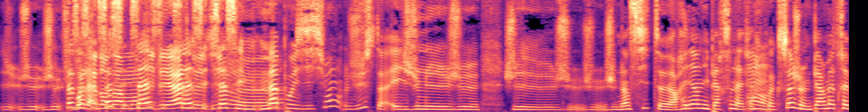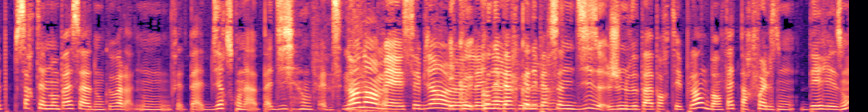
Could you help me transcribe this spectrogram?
je, je, Ça, voilà, ça, ça, c'est- c'est euh, ma position juste et je ne je je je, je, n'incite rien ni personne à faire Mm. quoi que ce soit je ne me permettrai certainement pas ça donc voilà ne faites pas dire ce qu'on n'a pas dit en fait Non, non, mais c'est bien. et euh, que, quand, des que- quand des personnes disent je ne veux pas porter plainte, bah, en fait, parfois elles ont des raisons.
